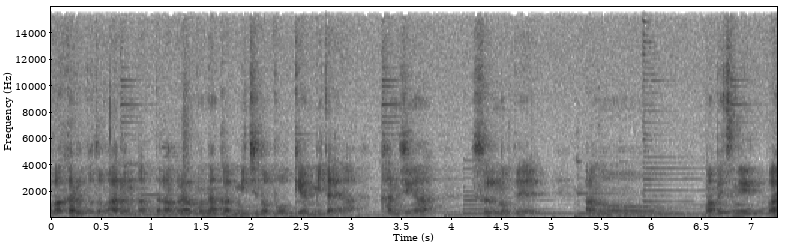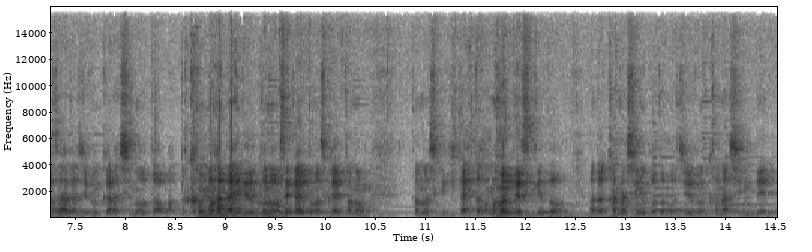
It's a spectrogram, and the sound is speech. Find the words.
分かることがあるんだったらこれはもうなんか未知の冒険みたいな感じがするのであのまあ別にわざわざ自分から死のうとは全く思わないでこの世界この世界楽楽しく生きたいとは思うんですけどまだ悲しむことも十分悲しんで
